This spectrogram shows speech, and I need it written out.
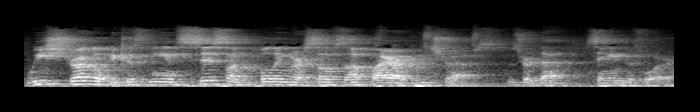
we struggle because we insist on pulling ourselves up by our bootstraps. Who's heard that saying before?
